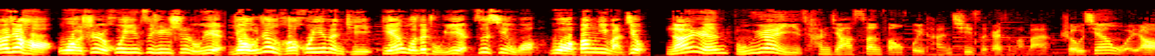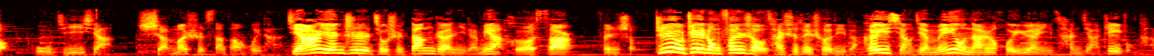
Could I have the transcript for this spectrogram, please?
大家好，我是婚姻咨询师卢月。有任何婚姻问题，点我的主页私信我，我帮你挽救。男人不愿意参加三方会谈，妻子该怎么办啊？首先，我要普及一下什么是三方会谈。简而言之，就是当着你的面和三儿分手。只有这种分手才是最彻底的。可以想见，没有男人会愿意参加这种谈。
